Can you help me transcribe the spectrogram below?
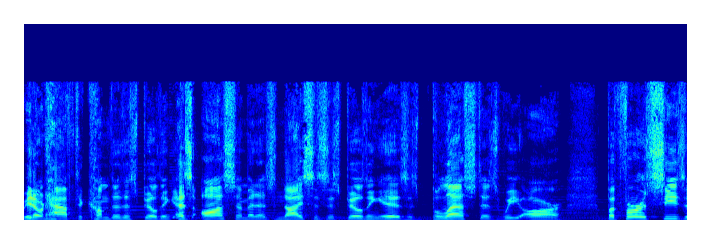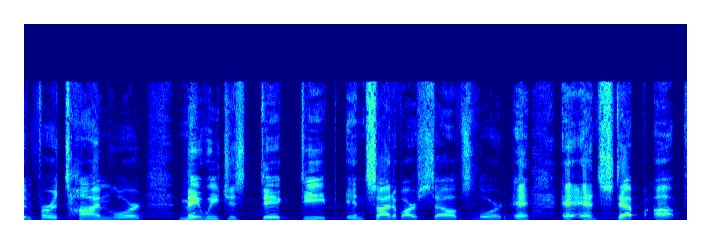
We don't have to come to this building, as awesome and as nice as this building is, as blessed as we are. But for a season, for a time, Lord, may we just dig deep inside of ourselves, Lord, and, and, step up,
